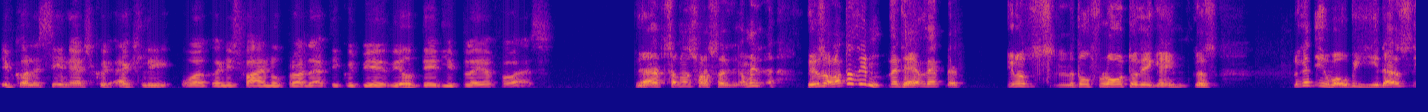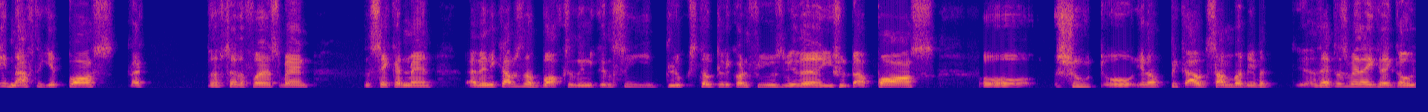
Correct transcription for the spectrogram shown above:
if Kolasinac could actually work on his final product, he could be a real deadly player for us. Yeah, it's sometimes frustrating. I mean, there's a lot of them that have that, that you know little flaw to their game because look at Iwobi, he does enough to get past like let's say the first man the second man, and then he comes to the box, and then you can see he looks totally confused whether he should uh, pass or shoot or you know pick out somebody. But that is where they, they go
